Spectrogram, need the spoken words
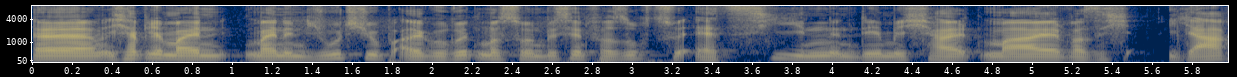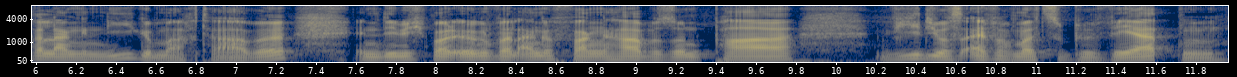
ähm, ich habe hier mein, meinen YouTube-Algorithmus so ein bisschen versucht zu erziehen, indem ich halt mal, was ich jahrelang nie gemacht habe, indem ich mal irgendwann angefangen habe, so ein paar Videos einfach mal zu bewerten,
